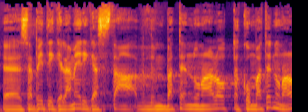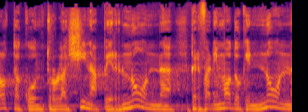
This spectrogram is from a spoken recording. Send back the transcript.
Eh, sapete che l'America sta battendo una lotta, combattendo una lotta contro la Cina per, non, per fare in modo che non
